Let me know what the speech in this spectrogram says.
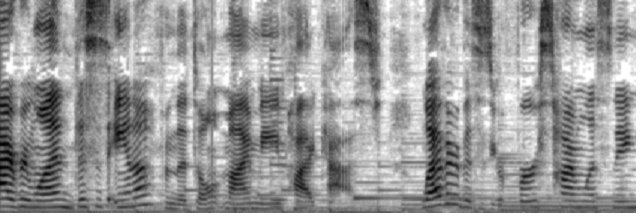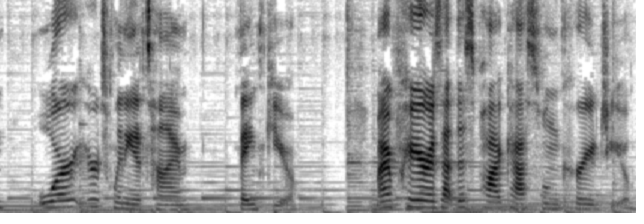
Hi, everyone. This is Anna from the Don't Mind Me podcast. Whether this is your first time listening or your 20th time, thank you. My prayer is that this podcast will encourage you,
